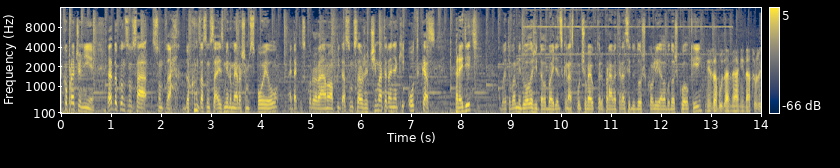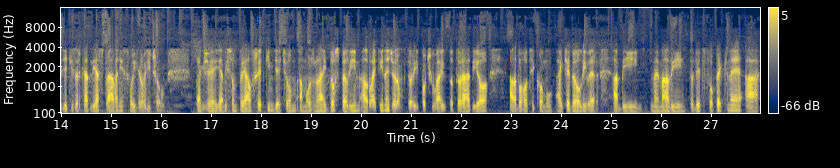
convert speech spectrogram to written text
Ako prečo nie? Ja dokonca, sa, som, ah, dokonca som sa aj s Mirom Jarošom spojil, aj takto skoro ráno a pýtal som sa, že či má teda nejaký odkaz pre deti. Lebo je to veľmi dôležité, lebo aj decka nás počúvajú, ktoré práve teraz idú do školy alebo do škôlky. Nezabúdajme ani na to, že deti zrkadlia správanie svojich rodičov. Takže ja by som prijal všetkým deťom a možno aj dospelým alebo aj tínedžerom, ktorí počúvajú toto rádio, alebo hoci komu, aj tebe Oliver, aby sme mali to detstvo pekné a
